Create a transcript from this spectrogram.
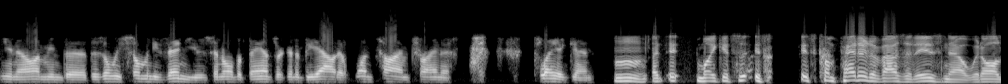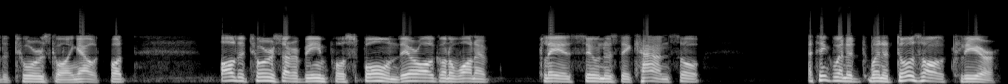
You know, I mean, the, there's only so many venues, and all the bands are going to be out at one time trying to play again. Mm, it, it, Mike, it's it's it's competitive as it is now with all the tours going out, but all the tours that are being postponed, they're all going to want to play as soon as they can. So I think when it when it does all clear,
